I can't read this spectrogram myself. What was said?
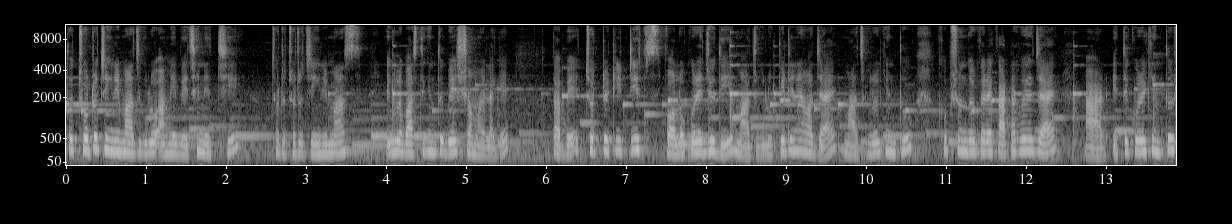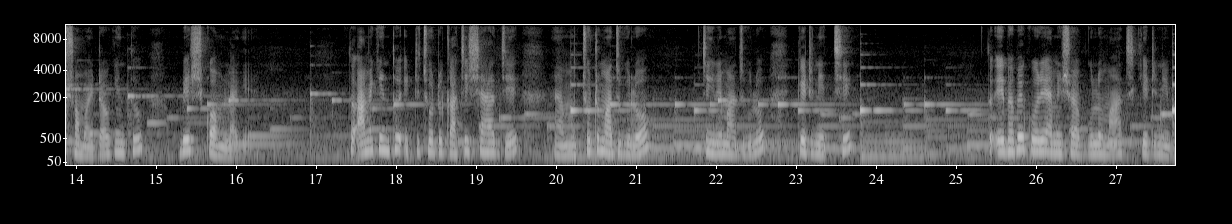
তো ছোট চিংড়ি মাছগুলো আমি বেছে নিচ্ছি। ছোট ছোট চিংড়ি মাছ, এগুলো বাঁচতে কিন্তু বেশ সময় লাগে। তবে ছোট্ট একটি টিপস ফলো করে যদি মাছগুলো কেটে নেওয়া যায়, মাছগুলো কিন্তু খুব সুন্দর করে কাটা হয়ে যায় আর এতে করে কিন্তু সময়টাও কিন্তু বেশ কম লাগে। তো আমি কিন্তু একটি ছোট কাঁচির সাহায্যে ছোট মাছগুলো, চিংড়ি মাছগুলো কেটে নিচ্ছি। তো এভাবে করে আমি সবগুলো মাছ কেটে নেব।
